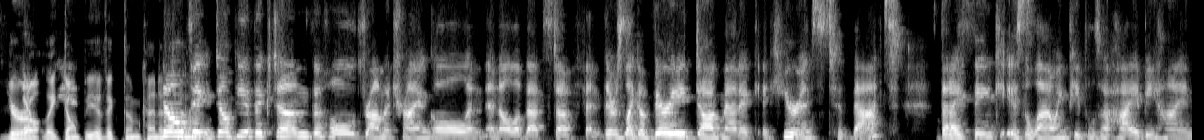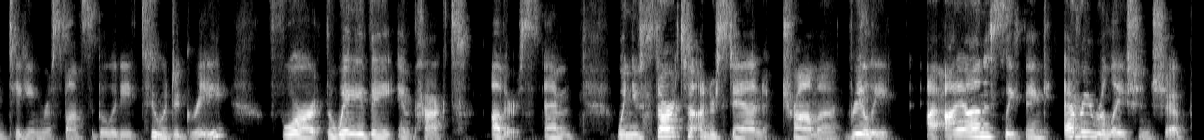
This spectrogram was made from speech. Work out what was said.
you're Yeah. like don't be a victim kind of don't term? don't be a victim the whole drama triangle and, and all of that stuff and there's like a very dogmatic adherence to that that i think is allowing people to hide behind taking responsibility to a degree for the way they impact others and when you start to understand trauma really i, I honestly think every relationship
